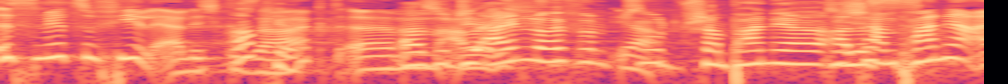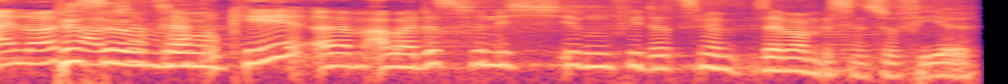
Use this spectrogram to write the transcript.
Ist mir zu viel, ehrlich gesagt. Ähm, also die Einläufe und ja. so Champagner, Die alles. Champagner-Einläufe habe ich und gedacht, so. okay, ähm, aber das finde ich irgendwie, das ist mir selber ein bisschen zu viel.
